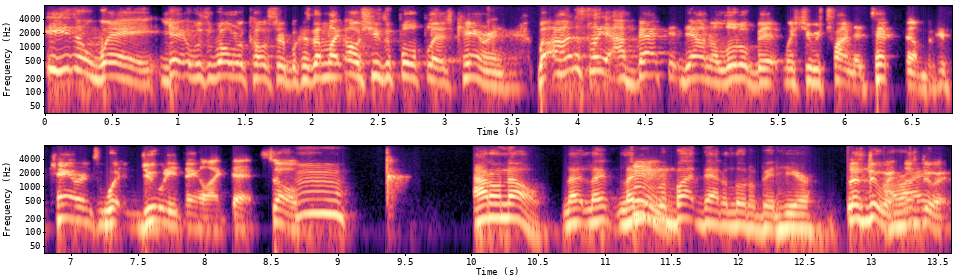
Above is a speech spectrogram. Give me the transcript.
Either way, yeah, it was a roller coaster because I'm like, oh, she's a full fledged Karen. But honestly, I backed it down a little bit when she was trying to tip them because Karens wouldn't do anything like that. So. Mm, I don't know. Let, let, let hmm. me rebut that a little bit here. Let's do it. Right? Let's do it.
